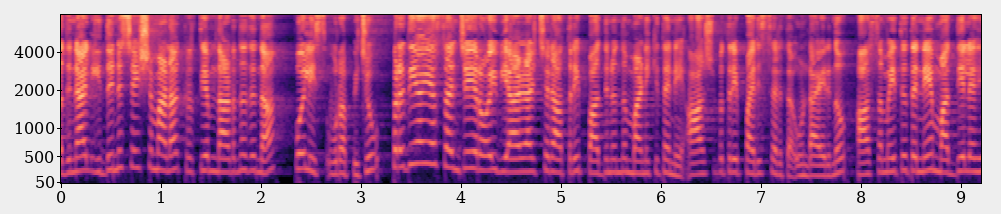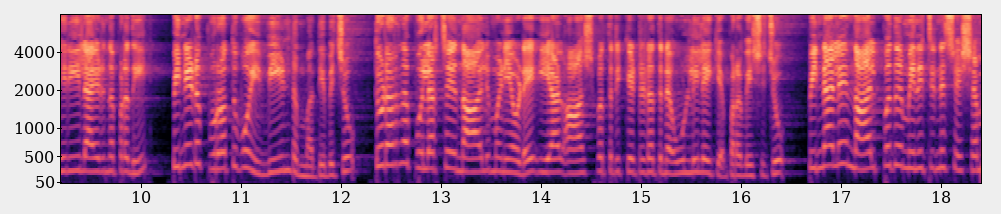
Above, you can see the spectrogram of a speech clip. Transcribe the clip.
അതിനാൽ ഇതിനുശേഷമാണ് കൃത്യം നടന്നതെന്ന് പോലീസ് ഉറപ്പിച്ചു. പ്രതിയായ സഞ്ജയ് റോയ് വ്യാഴാഴ്ച രാത്രി പതിനൊന്ന് മണിക്ക് തന്നെ ആശുപത്രി പരിസരത്ത് ഉണ്ടായിരുന്നു. ആ സമയത്ത് തന്നെ മദ്യലഹരിയിലായിരുന്ന പ്രതി പിന്നീട് പുറത്തുപോയി വീണ്ടും മദ്യപിച്ചു. തുടർന്ന് പുലർച്ചെ നാലു മണിയോടെ ഇയാൾ ആശുപത്രി കെട്ടിടത്തിന് ഉള്ളിലേക്ക് പ്രവേശിച്ചു. പിന്നാലെ നാൽപ്പത് മിനിറ്റിന് ശേഷം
